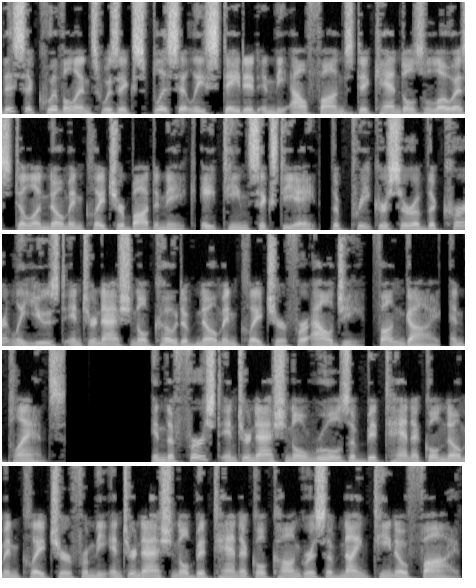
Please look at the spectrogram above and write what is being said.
This equivalence was explicitly stated in the Alphonse de Candolle's Lois de la nomenclature botanique 1868, the precursor of the currently used International Code of Nomenclature for algae, fungi, and plants. In the first International Rules of Botanical Nomenclature from the International Botanical Congress of 1905,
